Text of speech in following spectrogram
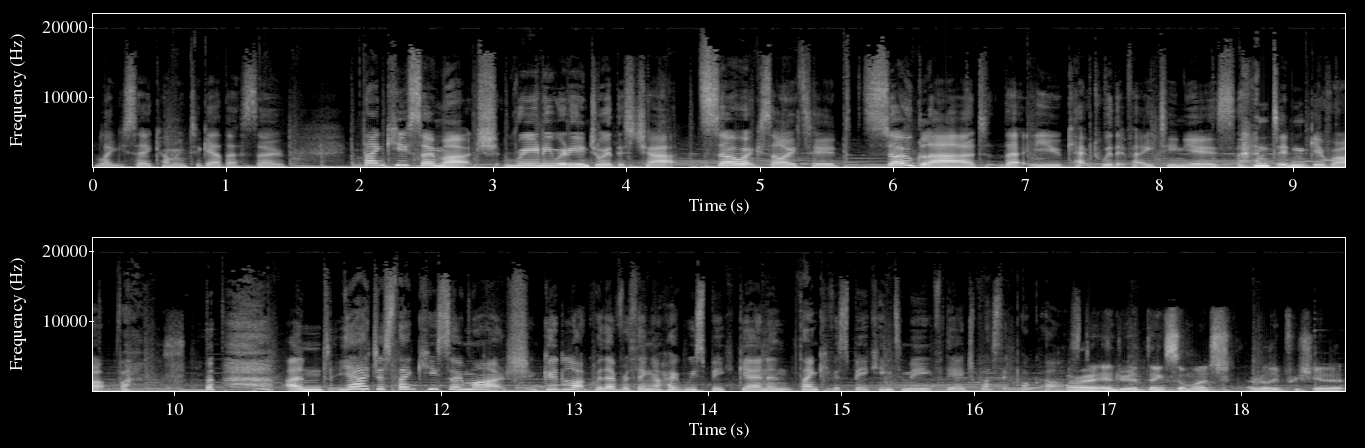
like you say coming together. So thank you so much. Really really enjoyed this chat. So excited. So glad that you kept with it for 18 years and didn't give up. and yeah, just thank you so much. Good luck with everything. I hope we speak again. And thank you for speaking to me for the Age of Plastic podcast. All right, Andrea, thanks so much. I really appreciate it.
